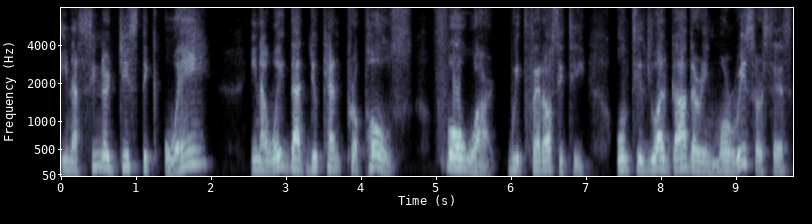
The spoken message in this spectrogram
mm-hmm. in a synergistic way, in a way that you can propose forward with ferocity until you are gathering more resources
